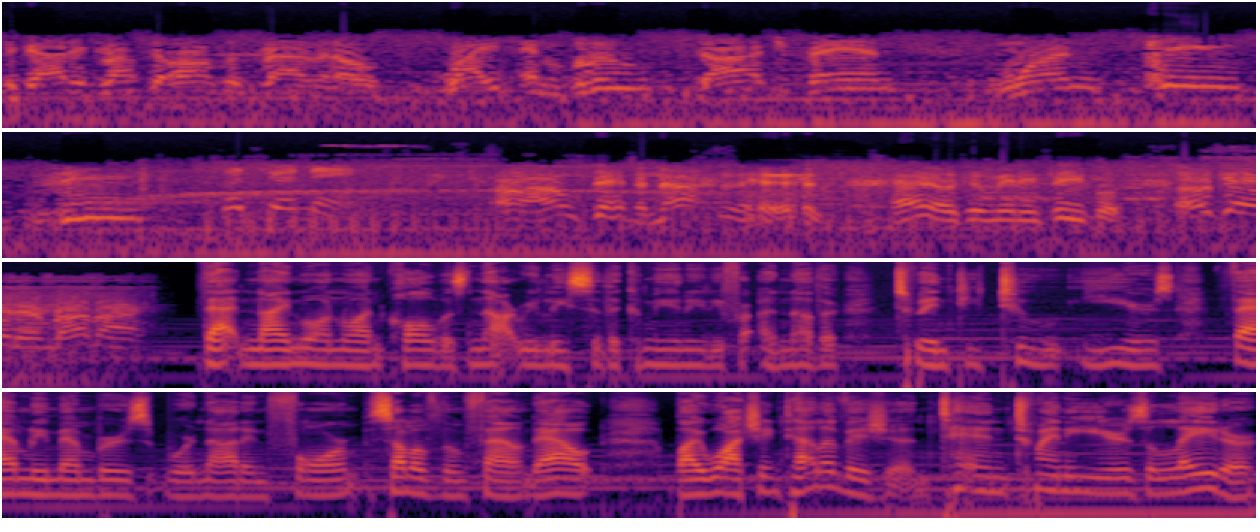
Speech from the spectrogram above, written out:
The guy that dropped the off was driving a white and blue Dodge van 1PZ. What's your name? Oh, I don't stand nonsense. I know too many people. Okay, then, bye bye. That 911 call was not released to the community for another 22 years. Family members were not informed. Some of them found out by watching television 10, 20 years later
